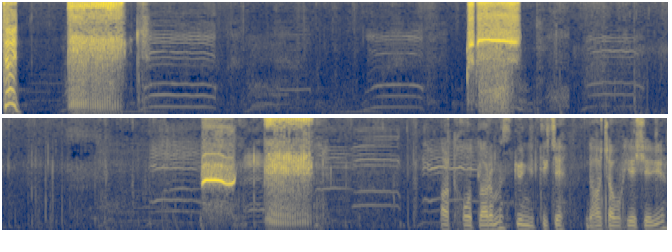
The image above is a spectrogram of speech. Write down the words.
Tut! Artık otlarımız gün gittikçe daha çabuk yeşeriyor.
